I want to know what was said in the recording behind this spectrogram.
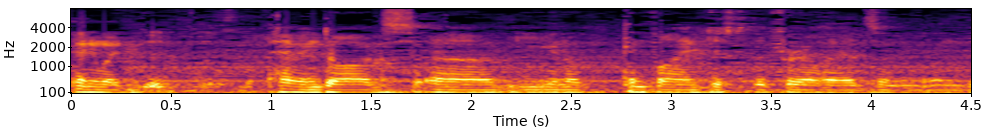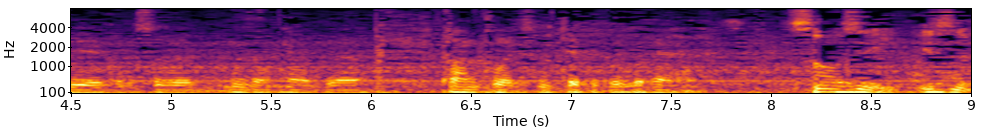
anyway, having dogs, uh, you know, confined just to the trailheads and, and vehicles so that we don't have the conflicts we typically would have. So is it, is it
